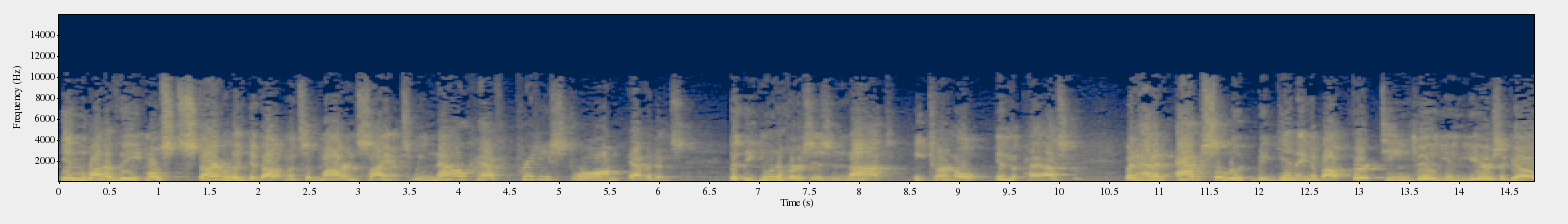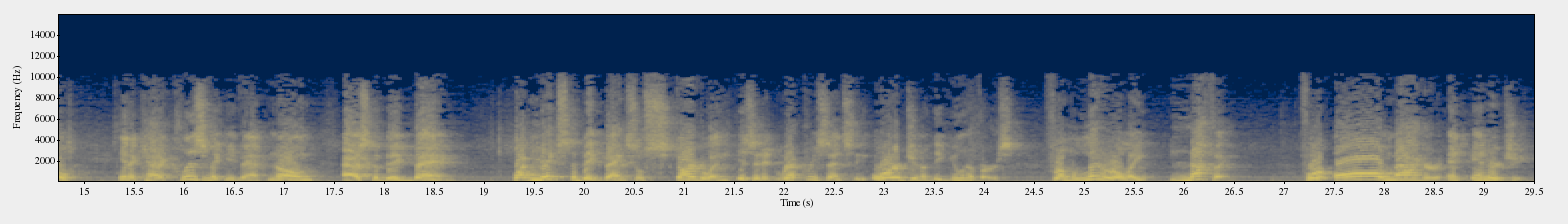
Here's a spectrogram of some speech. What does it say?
In one of the most startling developments of modern science, we now have pretty strong evidence that the universe is not eternal in the past, but had an absolute beginning about 13 billion years ago in a cataclysmic event known as the Big Bang. What makes the Big Bang so startling is that it represents the origin of the universe from literally nothing. For all matter and energy,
